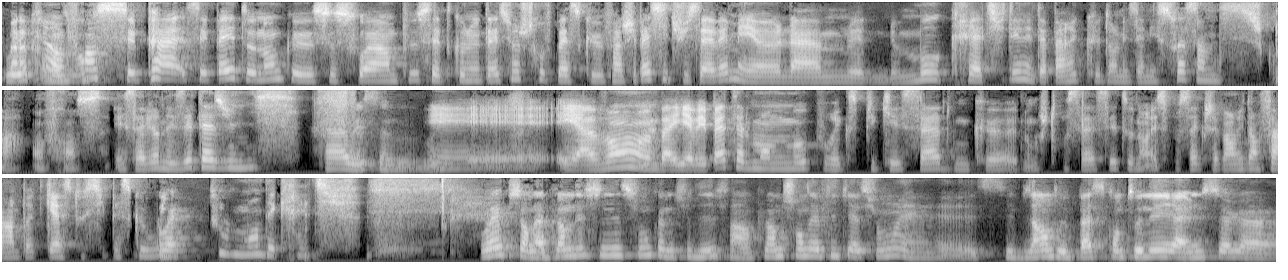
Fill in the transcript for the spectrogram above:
Bah, après en France c'est pas c'est pas étonnant que ce soit un peu cette connotation je trouve parce que enfin je sais pas si tu savais mais euh, la, le, mot créativité n'est apparu que dans les années 70 je crois en France et ça vient des États-Unis. Ah oui ça. Et, et avant bah il y avait pas tellement de mots pour expliquer ça donc euh, donc je trouve ça assez étonnant et c'est pour ça que j'avais envie d'en faire un podcast aussi parce que oui tout le monde est créatif. Ouais, puis on a plein de définitions, comme tu dis, enfin, plein de champs d'application, et c'est bien de ne pas se cantonner à une seule, euh,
